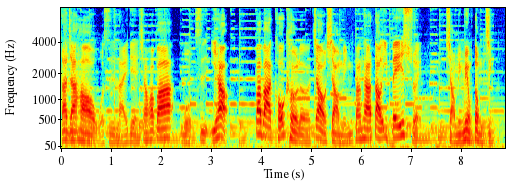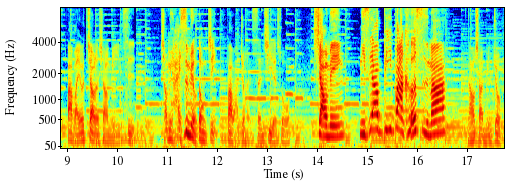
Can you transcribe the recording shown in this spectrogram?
大家好，我是来点小花花，我是一号。爸爸口渴了，叫小明帮他倒一杯水，小明没有动静。爸爸又叫了小明一次，小明还是没有动静。爸爸就很生气的说：“小明，你是要逼爸渴死吗？”然后小明就。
